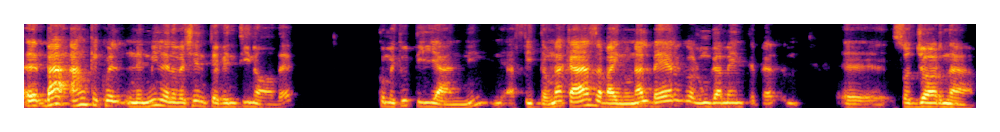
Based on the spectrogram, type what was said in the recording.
Eh, anche quel, nel 1929 come tutti gli anni, affitta una casa, va in un albergo, lungamente per, eh, soggiorna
